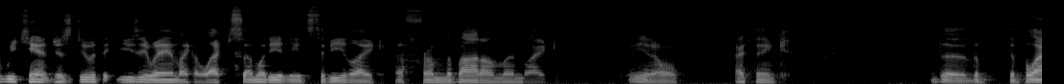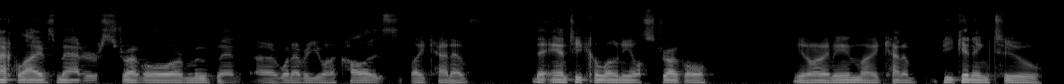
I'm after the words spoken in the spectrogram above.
we can't just do it the easy way and like elect somebody. It needs to be like a from the bottom and like you know i think the the the black lives matter struggle or movement or whatever you want to call it is like kind of the anti-colonial struggle You know what I mean? Like kind of beginning to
